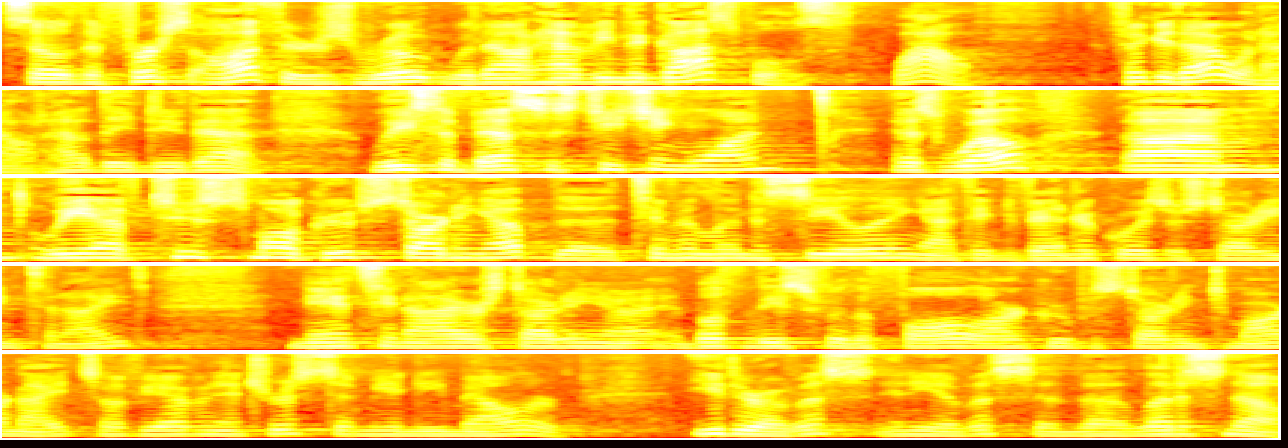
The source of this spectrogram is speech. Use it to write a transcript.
So the first authors wrote without having the Gospels. Wow, figure that one out. How'd they do that? Lisa Bess is teaching one as well. Um, we have two small groups starting up the Tim and Linda Sealing. I think the Vanderkoys are starting tonight. Nancy and I are starting uh, both of these for the fall. Our group is starting tomorrow night. So if you have an interest, send me an email or either of us, any of us, and uh, let us know.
